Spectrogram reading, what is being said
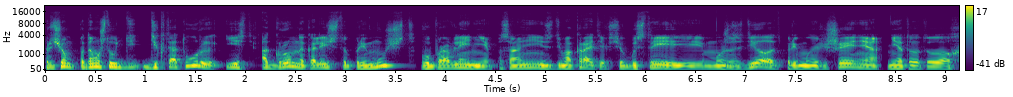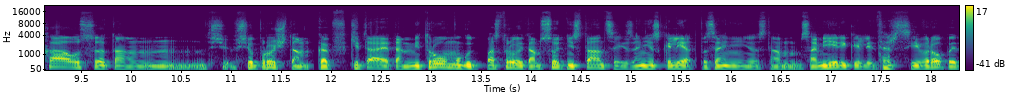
Причем потому, что у диктатуры есть огромное количество преимуществ в управлении по сравнению с демократией. Все быстрее можно сделать, прямое решение, нет этого хаоса, там все, все проще, там, как в Китае, там метро могут построить там сотни станций за несколько лет по сравнению с, там, с Америкой или даже с Европой.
